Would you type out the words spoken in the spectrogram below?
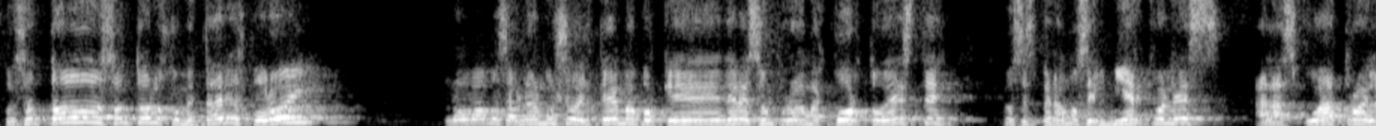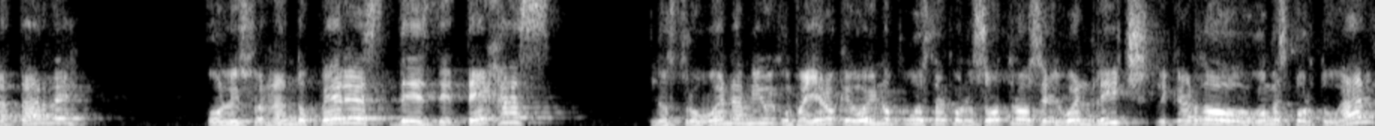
Pues son todos, son todos los comentarios por hoy. No vamos a hablar mucho del tema porque debe ser un programa corto este. Los esperamos el miércoles a las 4 de la tarde con Luis Fernando Pérez desde Texas, nuestro buen amigo y compañero que hoy no pudo estar con nosotros, el buen Rich, Ricardo Gómez Portugal,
